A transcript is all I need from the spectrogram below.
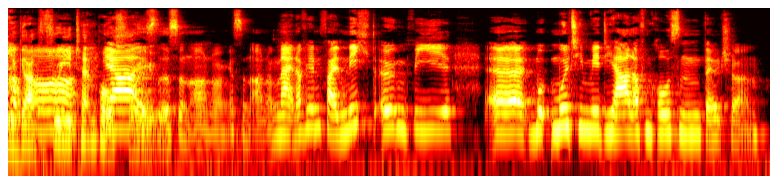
We got free tempos Oh, ja, for ist, you. ist in Ordnung, ist in Ordnung. Nein, auf jeden Fall nicht irgendwie äh, mu multimedial auf dem großen Bildschirm.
